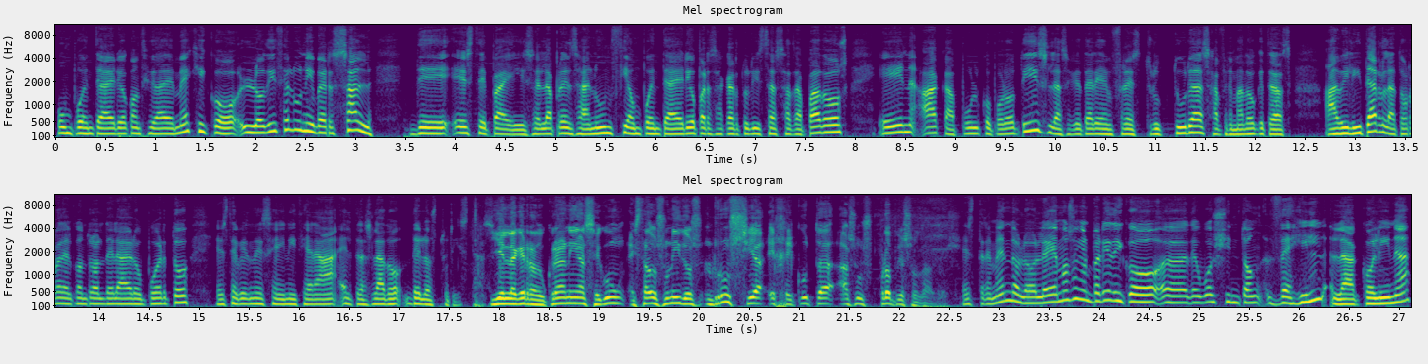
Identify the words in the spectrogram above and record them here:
un puente aéreo con Ciudad de México. Lo dice el Universal de este país. La prensa anuncia un puente aéreo para sacar turistas atrapados en Acapulco por Otis. La secretaria de Infraestructuras ha afirmado que tras habilitar la torre del control del aeropuerto, este viernes se iniciará el traslado de los turistas. Y en la guerra de Ucrania, según Estados Unidos, Rusia ejecuta a sus propios soldados. Es tremendo, lo leemos en el periódico eh, de Washington The Hill, La Colina,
